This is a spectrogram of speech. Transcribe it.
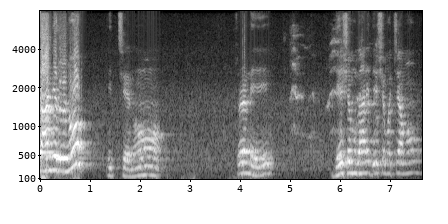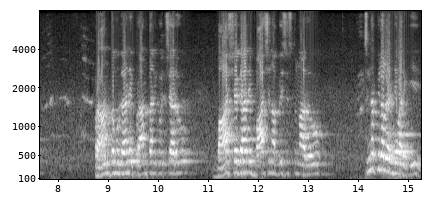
ధాన్యములను ఇచ్చాను. చూడండి దేశము కానీ దేశం వచ్చాము ప్రాంతము కానీ ప్రాంతానికి వచ్చారు భాష కానీ భాషను అభ్యసిస్తున్నారు. చిన్నపిల్లలు అండి వారికి.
